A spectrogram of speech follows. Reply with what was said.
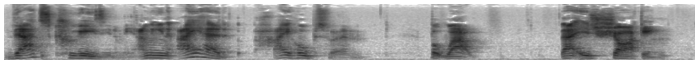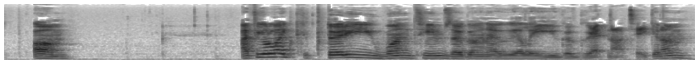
That's crazy to me. I mean, I had high hopes for him, but wow, that is shocking. Um, I feel like 31 teams are gonna really regret not taking him.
